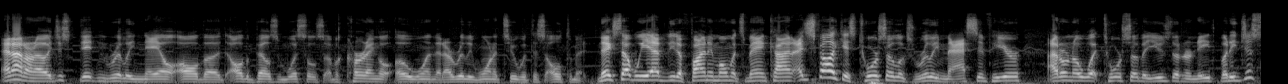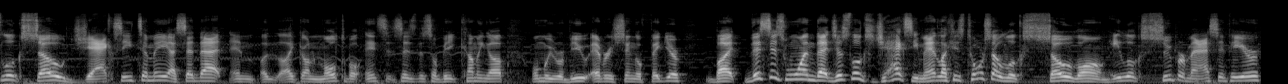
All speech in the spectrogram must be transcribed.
And I don't know, it just didn't really nail all the all the bells and whistles of a Kurt Angle 01 that I really wanted to with this Ultimate. Next up, we have the Defining Moments Mankind. I just felt like his torso looks really massive here. I don't know what torso they used underneath, but he just looks so jaxy to me. I said that in like on multiple instances. This will be coming up when we review every single figure. But this is one that just looks jaxy, man. Like his torso looks so long. He looks super massive here.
